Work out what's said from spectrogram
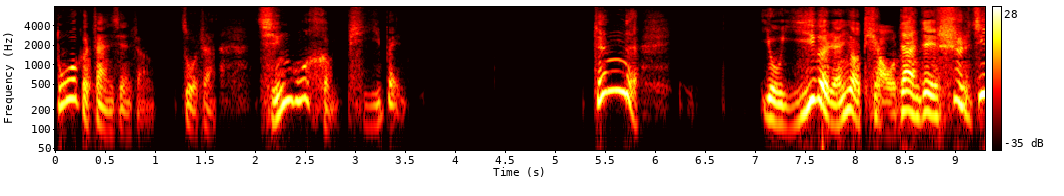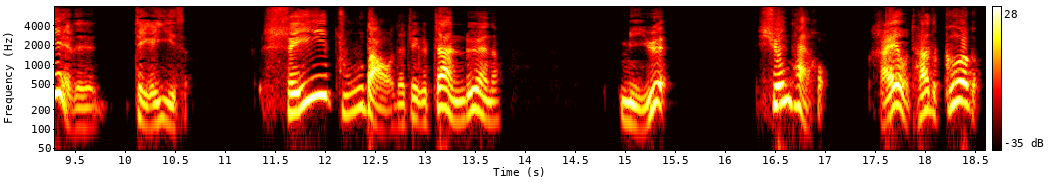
多个战线上作战，秦国很疲惫。真的有一个人要挑战这世界的这个意思，谁主导的这个战略呢？芈月、宣太后，还有他的哥哥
